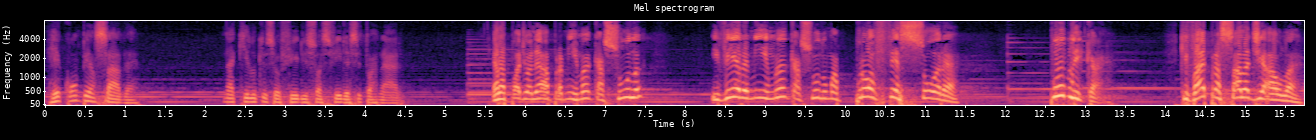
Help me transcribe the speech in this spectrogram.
recompensada naquilo que o seu filho e suas filhas se tornaram. Ela pode olhar para minha irmã caçula e ver a minha irmã caçula uma professora pública que vai para a sala de aula,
